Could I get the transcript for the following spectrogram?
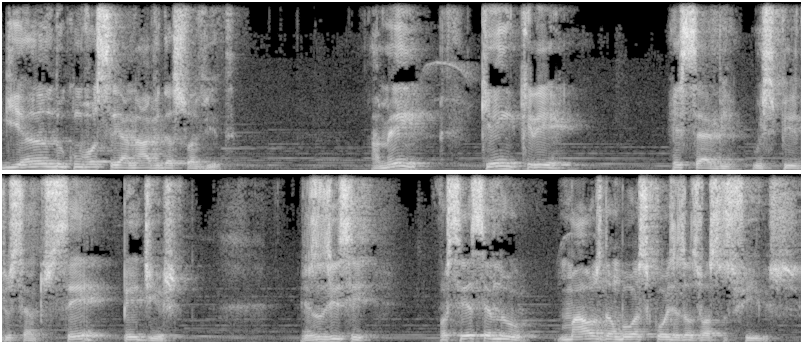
guiando com você a nave da sua vida. Amém? Quem crê, recebe o Espírito Santo se pedir. Jesus disse: Vocês, sendo maus, dão boas coisas aos vossos filhos.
